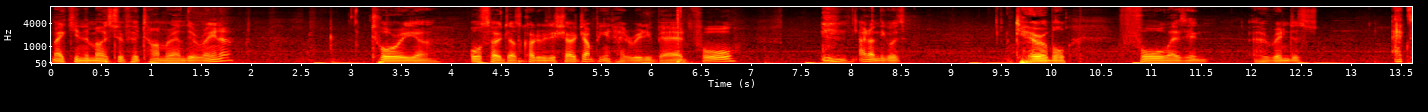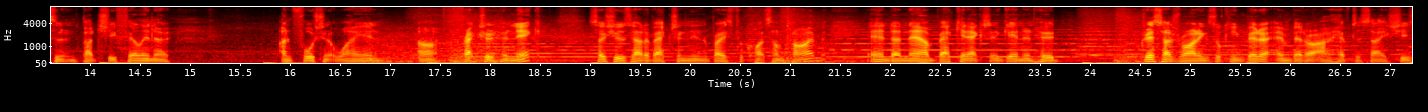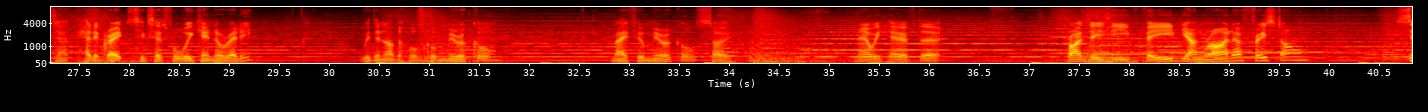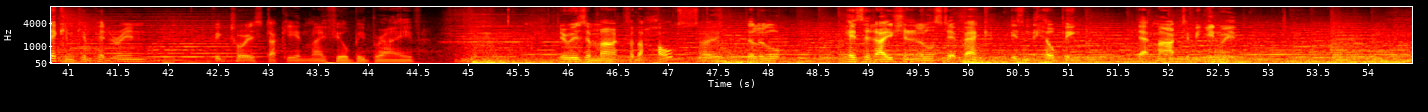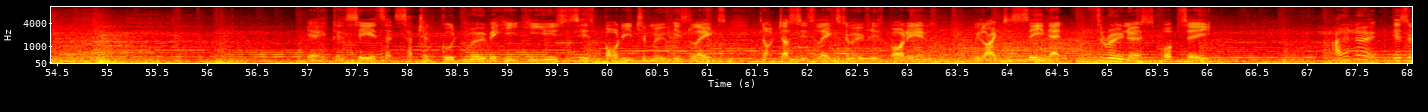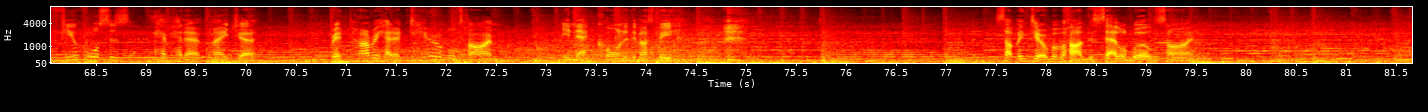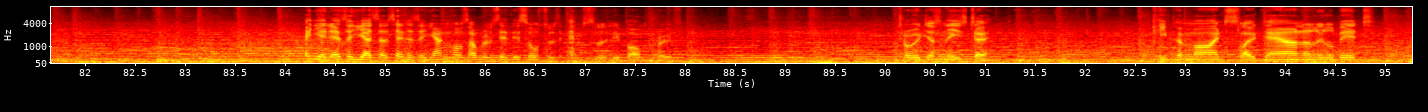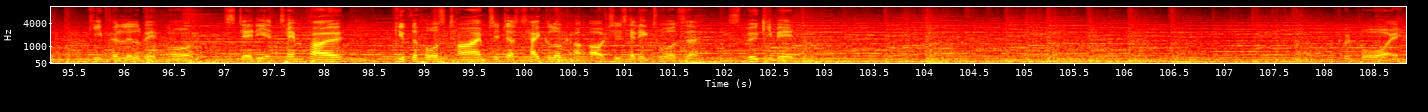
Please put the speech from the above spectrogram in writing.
making the most of her time around the arena. Tori uh, also does quite a bit of show jumping and had a really bad fall. I don't think it was terrible fall as in horrendous accident, but she fell in a unfortunate way and uh, fractured her neck. So she was out of action in a brace for quite some time, and uh, now back in action again. And her dressage riding is looking better and better. I have to say, she's had a great, successful weekend already with another horse called Miracle, Mayfield Miracle. So now we have the Prize Easy Feed Young Rider Freestyle. Second competitor in Victoria Stuckey and Mayfield Be Brave. There is a mark for the halt, so the little hesitation, a little step back, isn't helping that mark to begin with. Yeah, you can see it's such a good mover. He, he uses his body to move his legs, not just his legs to move his body. And we like to see that throughness. Whoopsie. I don't know. There's a few horses have had a major. Brett Parbery had a terrible time in that corner. There must be something terrible behind the Saddleworld sign. And yet, as, a, as I said, as a young horse, I would have said this horse was absolutely bomb-proof. Tori just needs to keep her mind slowed down a little bit, keep a little bit more steadier tempo, give the horse time to just take a look. Oh, she's heading towards a spooky bit. Good boy.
